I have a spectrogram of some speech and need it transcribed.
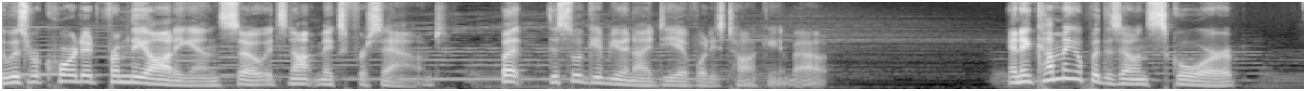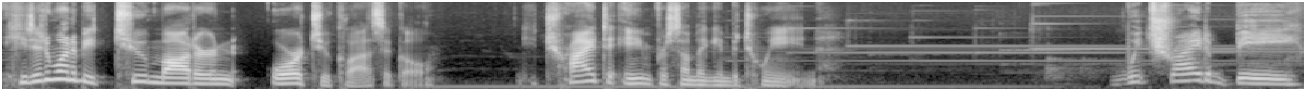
It was recorded from the audience, so it's not mixed for sound, but this will give you an idea of what he's talking about. And in coming up with his own score, he didn't want to be too modern or too classical. He tried to aim for something in between. we try to be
